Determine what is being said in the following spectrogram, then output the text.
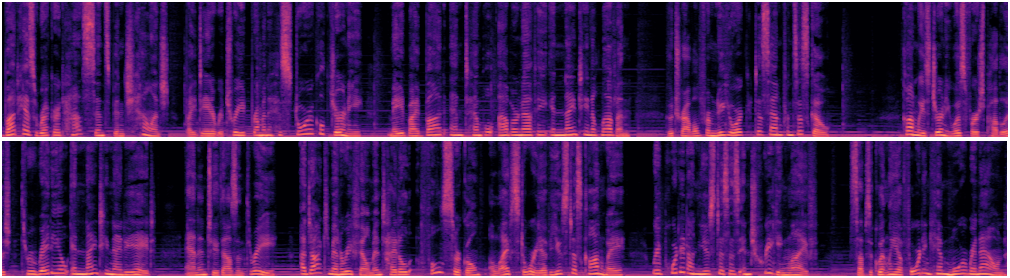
but his record has since been challenged by data retrieved from an historical journey made by Bud and Temple Abernathy in 1911, who traveled from New York to San Francisco. Conway's journey was first published through radio in 1998, and in 2003, a documentary film entitled Full Circle A Life Story of Eustace Conway reported on Eustace's intriguing life, subsequently affording him more renown.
